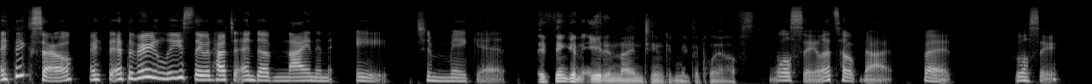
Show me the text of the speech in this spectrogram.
I think so. I th- at the very least, they would have to end up nine and eight to make it. I think an eight and nine team could make the playoffs. We'll see. Let's hope not, but we'll see.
